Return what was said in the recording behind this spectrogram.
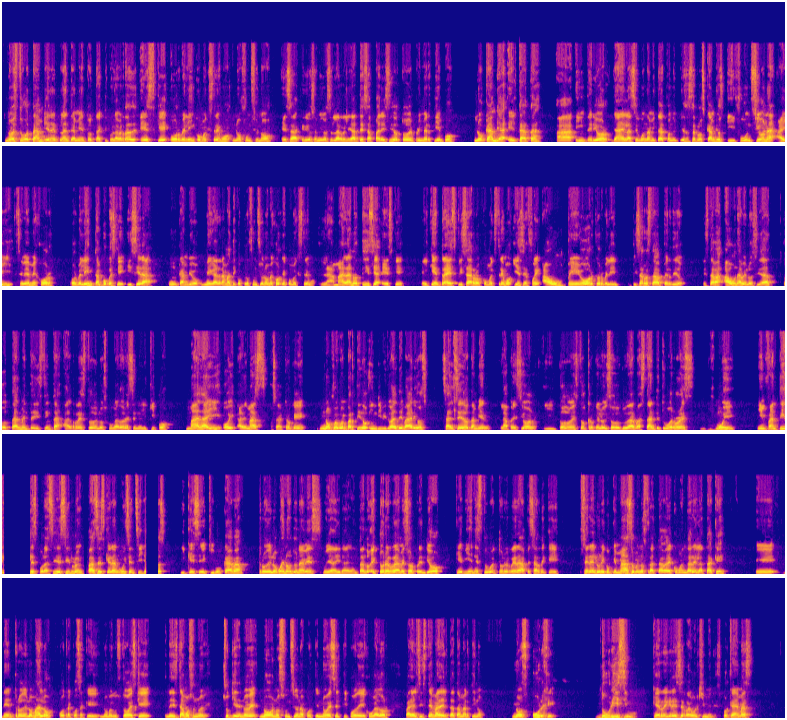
No estuvo tan bien el planteamiento táctico. La verdad es que Orbelín como extremo no funcionó. Esa, queridos amigos, es la realidad. Desaparecido todo el primer tiempo. Lo cambia el Tata a interior ya en la segunda mitad cuando empieza a hacer los cambios y funciona ahí. Se ve mejor Orbelín. Tampoco es que hiciera un cambio mega dramático, pero funcionó mejor que como extremo. La mala noticia es que el que entra es Pizarro como extremo y ese fue aún peor que Orbelín. Pizarro estaba perdido estaba a una velocidad totalmente distinta al resto de los jugadores en el equipo. Mal ahí, hoy además, o sea, creo que no fue buen partido individual de varios. Salcedo también, la presión y todo esto creo que lo hizo dudar bastante. Tuvo errores muy infantiles, por así decirlo, en pases que eran muy sencillos y que se equivocaba. Pero de lo bueno, de una vez voy a ir adelantando. Héctor Herrera me sorprendió. Qué bien estuvo Héctor Herrera, a pesar de que ser el único que más o menos trataba de comandar el ataque. Eh, dentro de lo malo, otra cosa que no me gustó es que necesitamos un 9. Chucky de 9 no nos funciona porque no es el tipo de jugador para el sistema del Tata Martino. Nos urge durísimo que regrese Raúl Jiménez, porque además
